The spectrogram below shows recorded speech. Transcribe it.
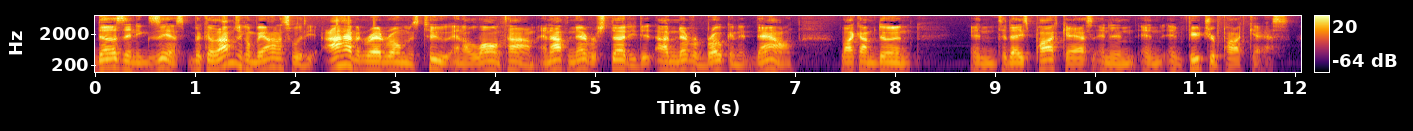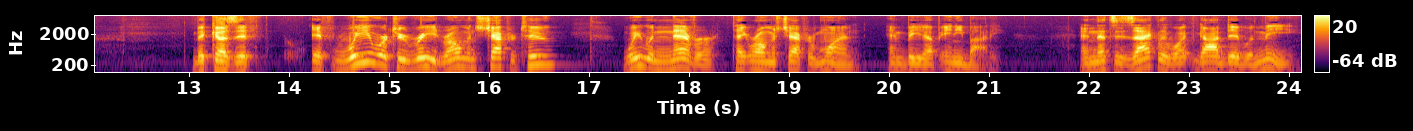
doesn't exist because I'm just going to be honest with you. I haven't read Romans 2 in a long time and I've never studied it. I've never broken it down like I'm doing in today's podcast and in, in, in future podcasts. Because if if we were to read Romans chapter 2, we would never take Romans chapter 1 and beat up anybody. And that's exactly what God did with me.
